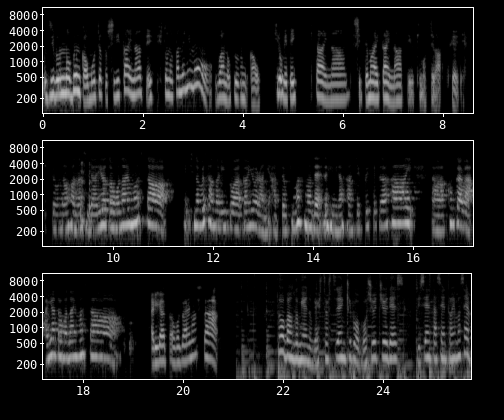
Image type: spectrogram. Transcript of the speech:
自分の文化をもうちょっと知りたいなっていう人のためにも、和の文化を広げていきたいな、知ってもらいたいなっていう気持ちが強いです。貴重なお話でありがとうございました。はい、しのぶさんのリンクは概要欄に貼っておきますので、ぜひ皆さんチェックしてください。今回はありがとうございました。ありがとうございました。当番組へのゲスト出演希望募集中です。次戦多戦問いません。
